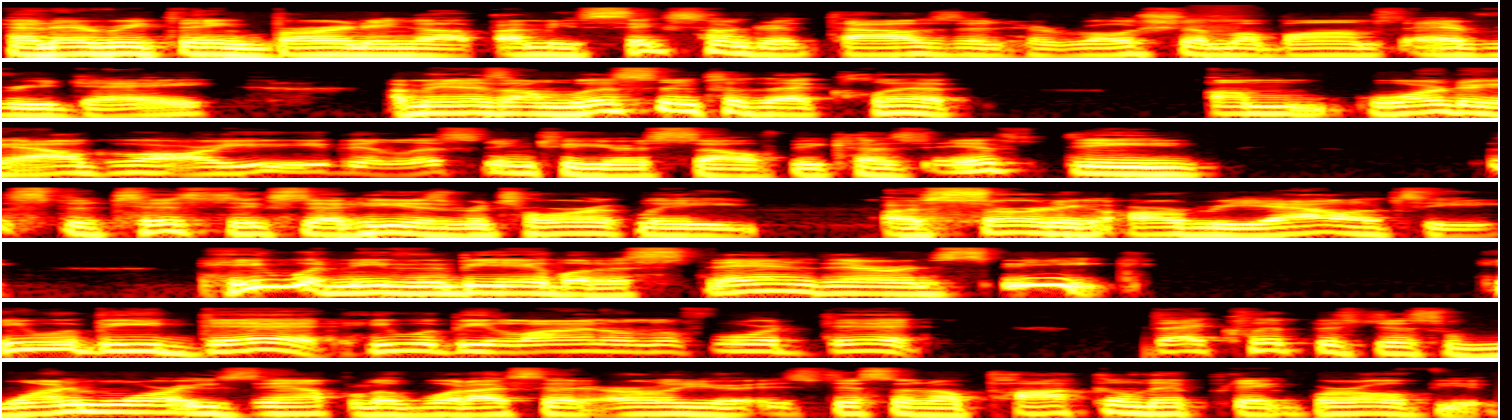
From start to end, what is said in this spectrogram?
and everything burning up. I mean, 600,000 Hiroshima bombs every day. I mean, as I'm listening to that clip, I'm wondering, Al Gore, are you even listening to yourself? Because if the statistics that he is rhetorically asserting are reality, he wouldn't even be able to stand there and speak. He would be dead. He would be lying on the floor dead. That clip is just one more example of what I said earlier. It's just an apocalyptic worldview.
